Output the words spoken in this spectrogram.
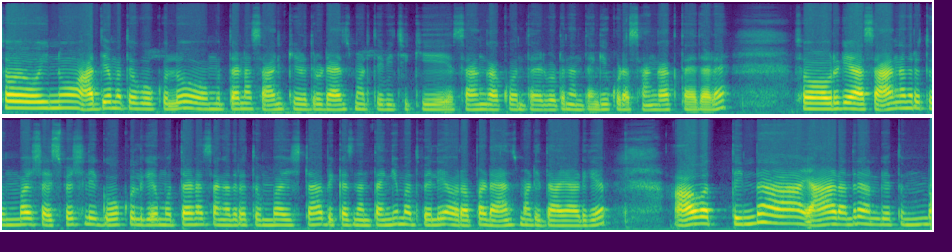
ಸೊ ಇನ್ನು ಆದ್ಯ ಮತ್ತು ಗೋಕುಲು ಮುತ್ತಣ್ಣ ಸಾಂಗ್ ಕೇಳಿದ್ರು ಡ್ಯಾನ್ಸ್ ಮಾಡ್ತೀವಿ ಚಿಕ್ಕಿ, ಸಾಂಗ್ ಹಾಕು ಅಂತ ಹೇಳ್ಬಿಟ್ಟು ನನ್ನ ತಂಗಿ ಕೂಡ ಸಾಂಗ್ ಹಾಕ್ತಾ ಇದ್ದಾಳೆ. ಸೊ ಅವ್ರಿಗೆ ಆ ಸಾಂಗ್ ಅಂದರೆ ತುಂಬ ಇಷ್ಟ ಎಸ್ಪೆಷಲಿ ಗೋಕುಲ್ಗೆ ಮುತ್ತಣ್ಣ ಸಾಂಗ್ ಅಂದರೆ ತುಂಬ ಇಷ್ಟ ಬಿಕಾಸ್ ನನ್ನ ತಂಗಿ ಮದುವೆಲಿ ಅವರಪ್ಪ ಡ್ಯಾನ್ಸ್ ಮಾಡಿದ್ದ ಆ ಹಾಡಿಗೆ. ಆವತ್ತಿಂದ ಯಾಡ್ ಅಂದರೆ ಅವನಿಗೆ ತುಂಬ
